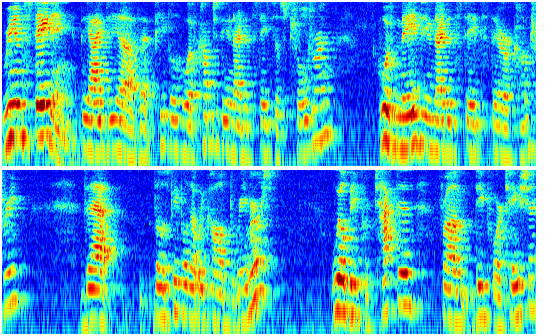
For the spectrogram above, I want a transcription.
reinstating the idea that people who have come to the United States as children, who have made the United States their country, that those people that we call dreamers will be protected from deportation,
